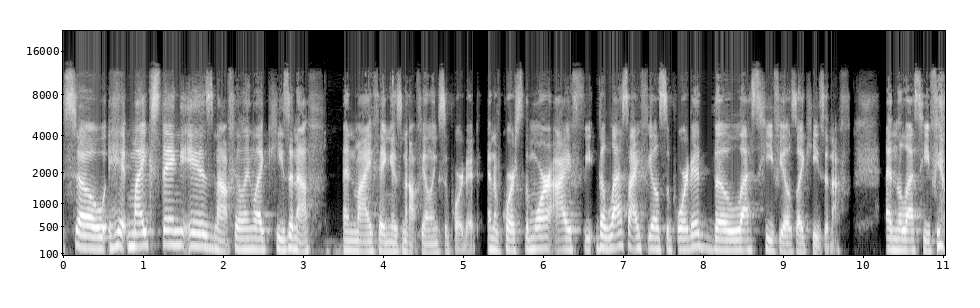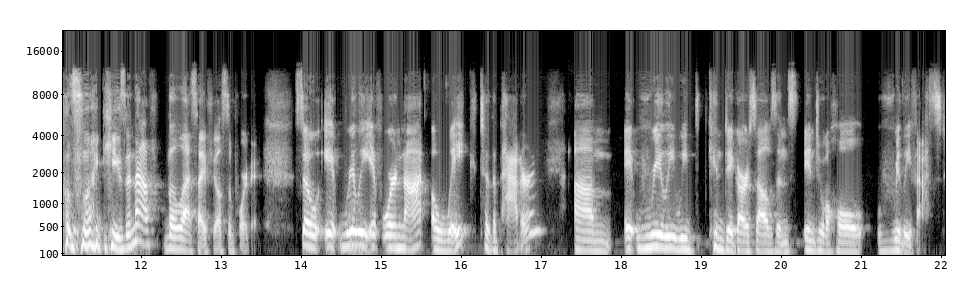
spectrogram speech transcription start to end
so mike's thing is not feeling like he's enough and my thing is not feeling supported. And of course the more i feel the less i feel supported the less he feels like he's enough. And the less he feels like he's enough the less i feel supported. So it really if we're not awake to the pattern um, it really we can dig ourselves in, into a hole really fast.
